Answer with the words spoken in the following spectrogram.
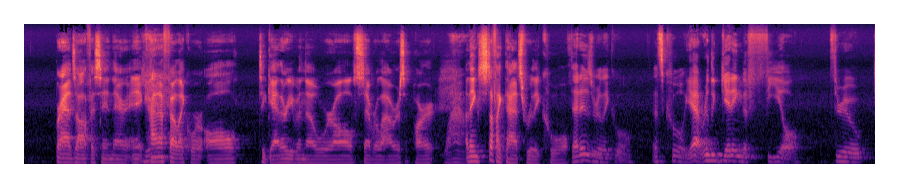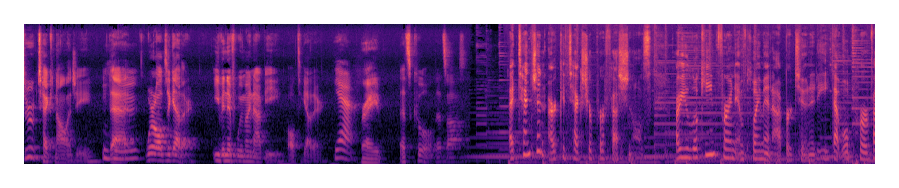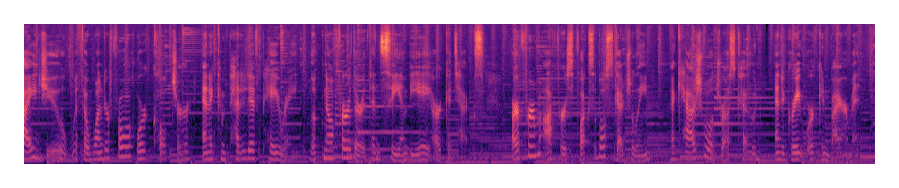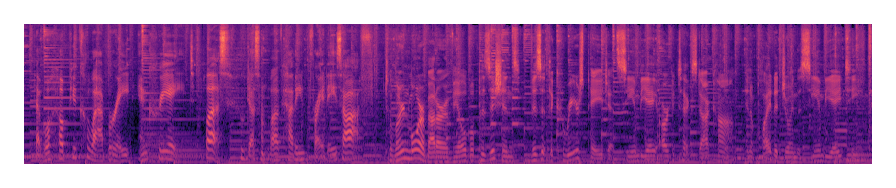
Brad's office in there and it kind of felt like we're all together even though we're all several hours apart. wow. I think stuff like that's really cool. that is really cool. That's cool. Yeah, really getting the feel through through technology that Mhm. we're all together, even if we might not be all together. Yeah. Right. That's cool. That's awesome. Attention architecture professionals. Are you looking for an employment opportunity that will provide you with a wonderful work culture and a competitive pay rate? Look no further than CMBA Architects. Our firm offers flexible scheduling, a casual dress code, and a great work environment that will help you collaborate and create. Plus, who doesn't love having Fridays off? To learn more about our available positions, visit the careers page at cmbaarchitects.com and apply to join the CMBA team.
